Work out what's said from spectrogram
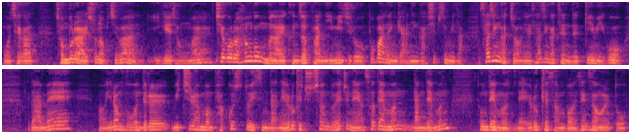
뭐 제가 전부를 알 수는 없지만 이게 정말 최고로 한국 문화에 근접한 이미지로 뽑아낸 게 아닌가 싶습니다. 사진 같죠? 예, 사진 같은 느낌이고 그 다음에 어, 이런 부분들을 위치를 한번 바꿀 수도 있습니다. 네, 이렇게 추천도 해주네요. 서대문, 남대문, 동대문. 네, 이렇게 해서 한번 생성을 또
